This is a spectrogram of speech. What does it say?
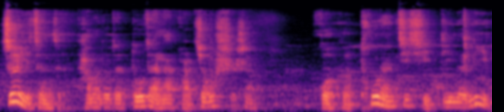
这一阵子，他们都在都在那块礁石上。霍克突然记起蒂勒莉莉，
